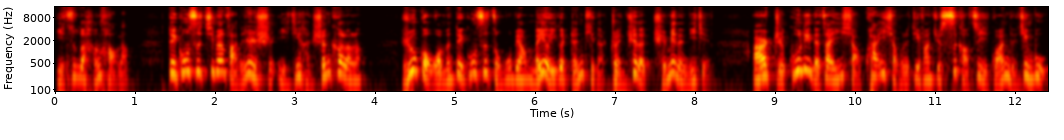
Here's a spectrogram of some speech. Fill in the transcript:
已经做得很好了？对公司基本法的认识已经很深刻了呢？如果我们对公司总目标没有一个整体的、准确的、全面的理解，而只孤立的在一小块一小块的地方去思考自己管理的进步，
